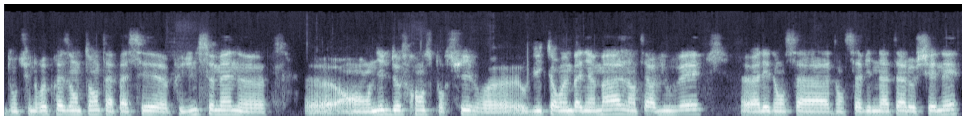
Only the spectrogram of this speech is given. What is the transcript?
dont une représentante a passé plus d'une semaine en Île-de-France pour suivre Victor Wembanyama, l'interviewer, aller dans sa dans sa ville natale au Chênay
